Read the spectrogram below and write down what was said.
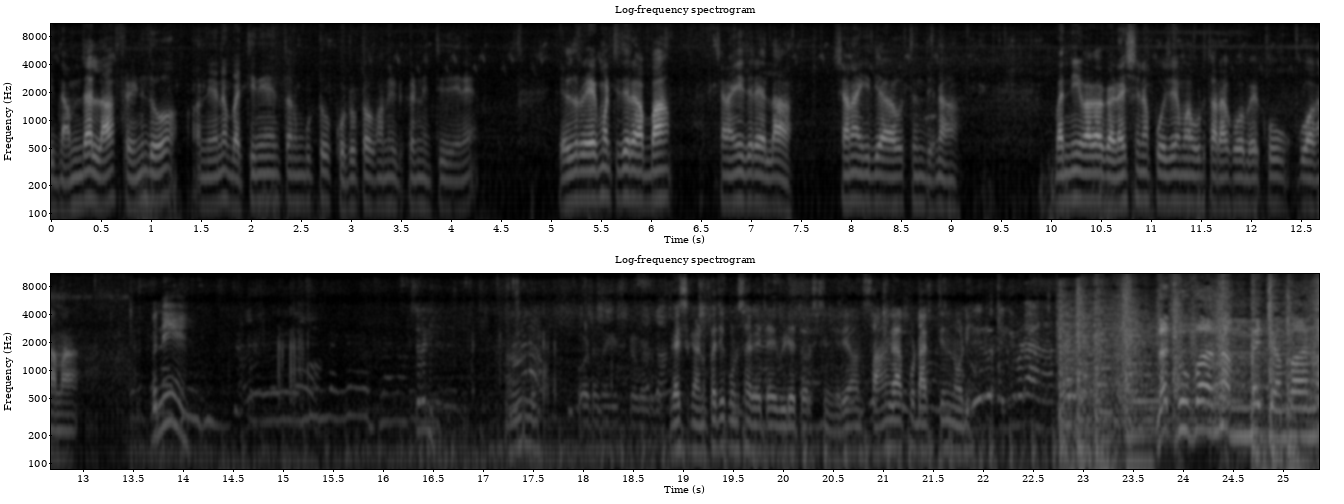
ಇದು ನಮ್ದಲ್ಲ ಫ್ರೆಂಡ್ದು ಅವನೇನೋ ಬರ್ತೀನಿ ಅಂತ ಅಂದ್ಬಿಟ್ಟು ಕೊಟ್ಟು ಇಟ್ಕೊಂಡು ನಿಂತಿದ್ದೀನಿ. ಎಲ್ಲರೂ ಹೇಗೆ ಮಾಡ್ತಿದ್ದೀರಾ ಹಬ್ಬ ಚೆನ್ನಾಗಿದ್ದೀರಾ ಎಲ್ಲ? ಚೆನ್ನಾಗಿದೆಯಾ ಅವತ್ತಿನ ದಿನ? ಬನ್ನಿ ಇವಾಗ ಗಣೇಶನ ಪೂಜೆ ಮಾಡ್ಬಿಟ್ಟು ತರಕ್ಕೆ ಹೋಗ್ಬೇಕು ಹೋಗೋಣ. ಬನ್ನಿ. ಗೈಸ್ ಗಣಪತಿ ಕುಣ್ಸಾಗೈತೆ ವಿಡಿಯೋ ತೋರಿಸ್ತೀನಿ. ರೀ ಒಂದು ಸಾಂಗ್ ಹಾಕ್ಬಿಟ್ಟು ಹಾಕ್ತೀನಿ ನೋಡಿ. ಲಘುವ ನಮ್ಮ ಜಮಾನ.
